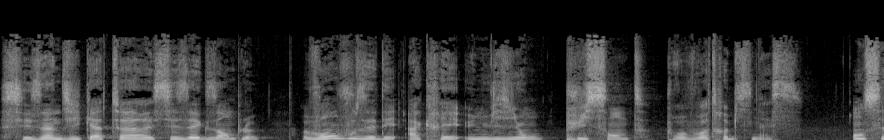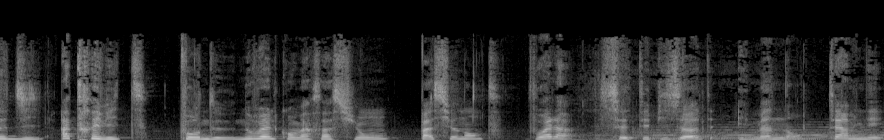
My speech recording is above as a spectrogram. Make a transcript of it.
ces indicateurs et ces exemples vont vous aider à créer une vision puissante pour votre business. On se dit à très vite pour de nouvelles conversations passionnantes. Voilà, cet épisode est maintenant terminé.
